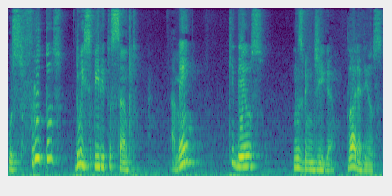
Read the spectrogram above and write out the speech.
os frutos do Espírito Santo. Amém? Que Deus nos bendiga. Glória a Deus.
